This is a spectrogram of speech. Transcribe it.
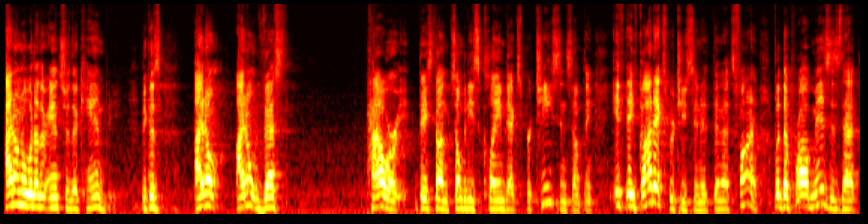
I don't know what other answer there can be because I don't, I don't vest power based on somebody's claimed expertise in something. If they've got expertise in it, then that's fine. But the problem is, is that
